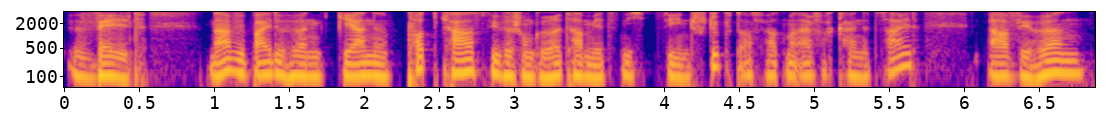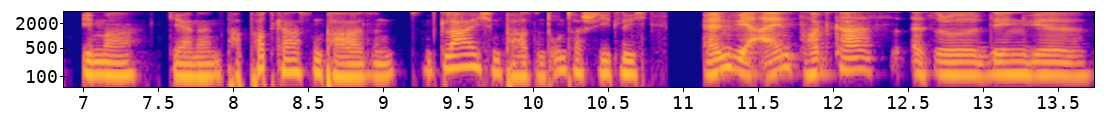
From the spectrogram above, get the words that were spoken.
Podcast-Welt. Na, wir beide hören gerne Podcasts, wie wir schon gehört haben, jetzt nicht zehn Stück, dafür hat man einfach keine Zeit. Aber wir hören immer gerne ein paar Podcasts, ein paar sind, sind gleich, ein paar sind unterschiedlich. Hören wir einen Podcast, also den wir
